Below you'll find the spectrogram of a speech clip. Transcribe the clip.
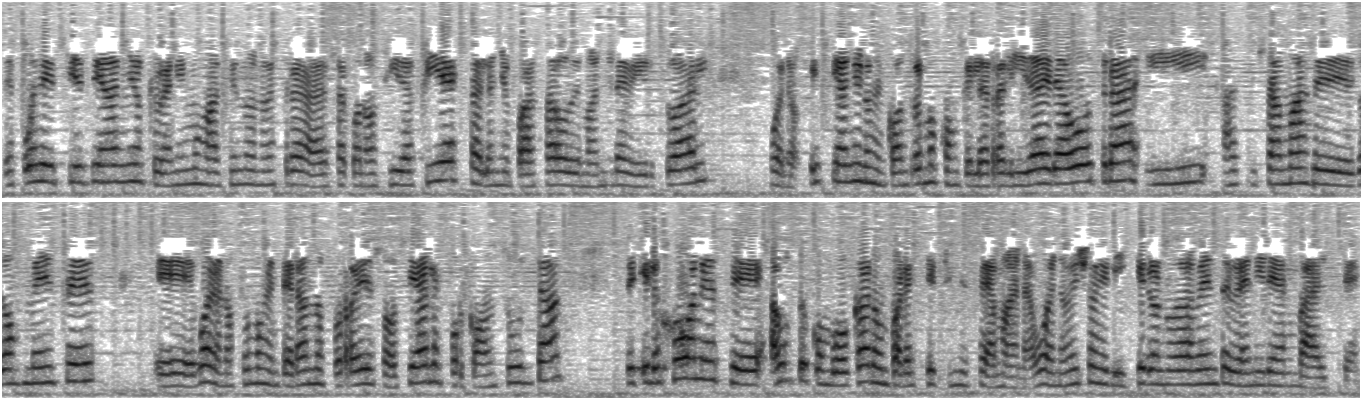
Después de siete años que venimos haciendo nuestra ya conocida fiesta, el año pasado de manera virtual, bueno, este año nos encontramos con que la realidad era otra y hace ya más de dos meses, eh, bueno, nos fuimos enterando por redes sociales, por consulta, de que los jóvenes se autoconvocaron para este fin de semana. Bueno, ellos eligieron nuevamente venir a Embalse.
